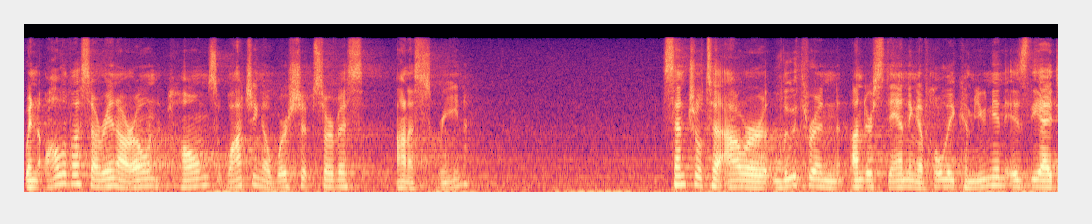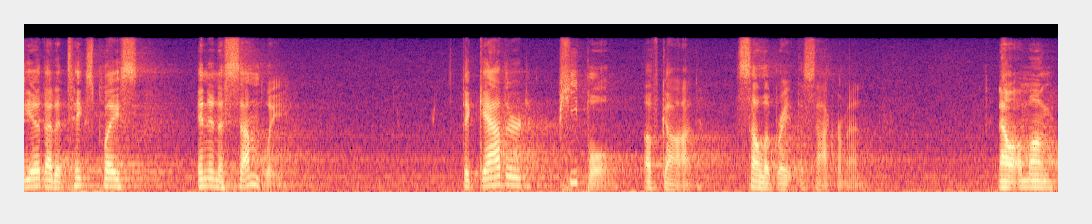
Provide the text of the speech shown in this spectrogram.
when all of us are in our own homes watching a worship service on a screen? Central to our Lutheran understanding of Holy Communion is the idea that it takes place in an assembly. The gathered people of God celebrate the sacrament. Now, among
